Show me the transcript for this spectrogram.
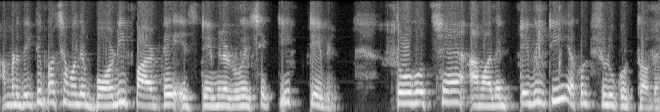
আমরা দেখতে পাচ্ছি আমাদের বডি পার্টে এসটিএমএল রয়েছে একটি টেবিল তো হচ্ছে আমাদের টেবিলটি এখন শুরু করতে হবে।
